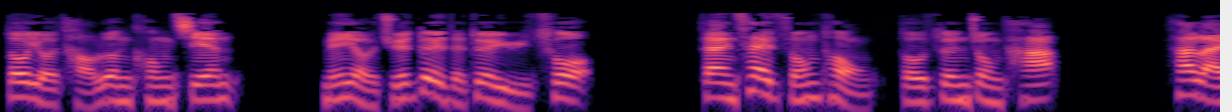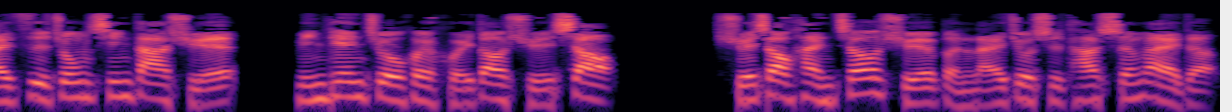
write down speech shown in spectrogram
都有讨论空间，没有绝对的对与错，但蔡总统都尊重他。他来自中兴大学，明天就会回到学校。学校和教学本来就是他深爱的，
